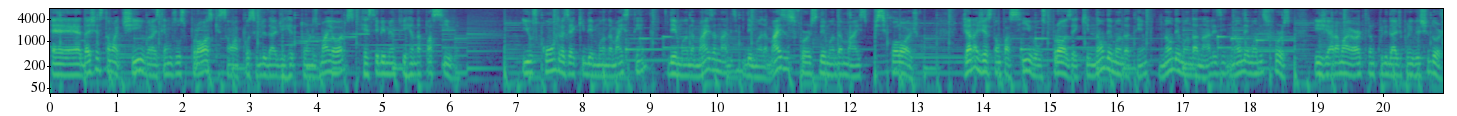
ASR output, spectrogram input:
É, da gestão ativa, nós temos os prós, que são a possibilidade de retornos maiores, recebimento de renda passiva. E os contras é que demanda mais tempo, demanda mais análise, demanda mais esforço, demanda mais psicológico. Já na gestão passiva, os prós é que não demanda tempo, não demanda análise, não demanda esforço e gera maior tranquilidade para o investidor.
